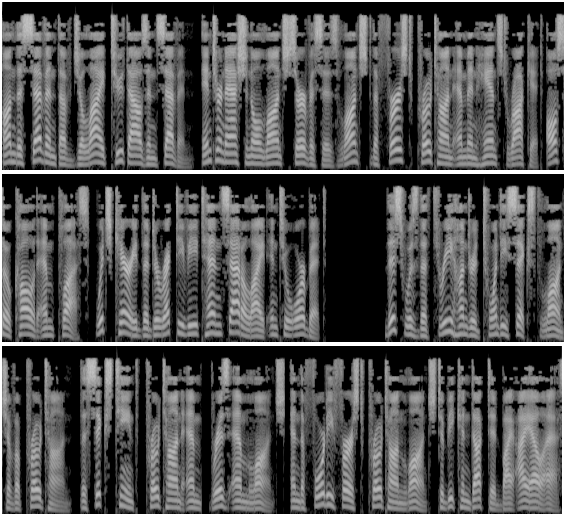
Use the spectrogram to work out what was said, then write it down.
On 7 July 2007, International Launch Services launched the first Proton M enhanced rocket also called M+, which carried the DirecTV-10 satellite into orbit. This was the 326th launch of a Proton, the 16th Proton M, Briz M launch, and the 41st Proton launch to be conducted by ILS.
